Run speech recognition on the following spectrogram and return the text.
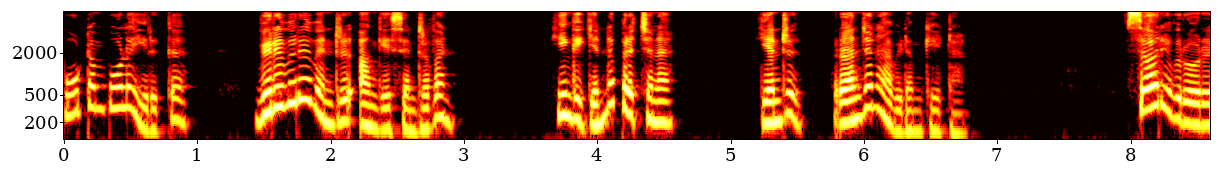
கூட்டம் போல இருக்க விறுவிறுவென்று அங்கே சென்றவன் இங்கு என்ன பிரச்சனை? என்று ரஞ்சனாவிடம் கேட்டான். சார் இவர் ஒரு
